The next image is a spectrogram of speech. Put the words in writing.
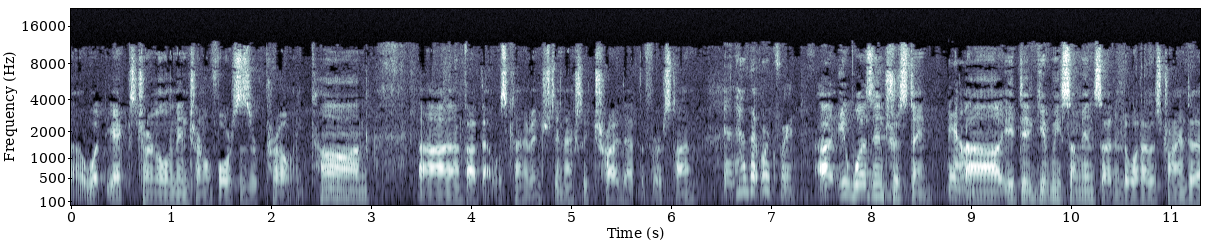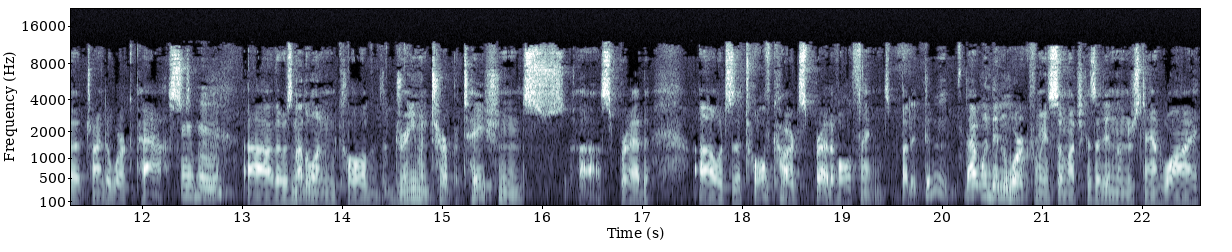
uh, what external and internal forces are pro and con? Uh, I thought that was kind of interesting. I actually tried that the first time. And how'd that work for you? Uh, it was interesting. Yeah. Uh, it did give me some insight into what I was trying to trying to work past. Mm-hmm. Uh, there was another one called the Dream Interpretations uh, spread, uh, which is a 12 card spread of all things. But it didn't. That one didn't work for me so much because I didn't understand why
